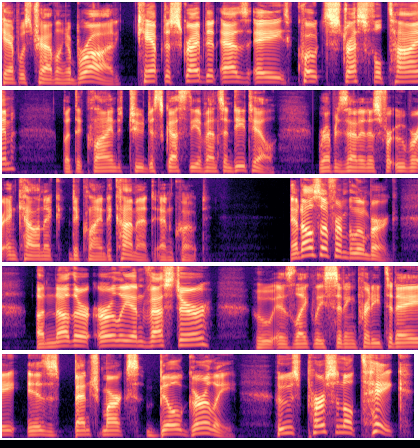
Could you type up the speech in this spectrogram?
Camp was traveling abroad. Camp described it as a, quote, stressful time, but declined to discuss the events in detail. Representatives for Uber and Kalanick declined to comment, end quote. And also from Bloomberg, another early investor who is likely sitting pretty today is Benchmark's Bill Gurley, whose personal take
